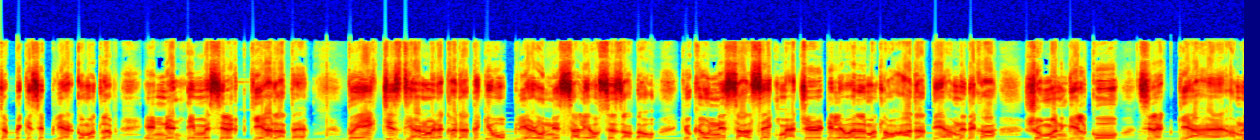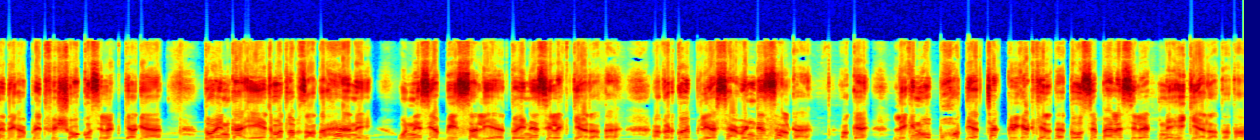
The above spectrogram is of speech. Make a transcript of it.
जब भी किसी प्लेयर को मतलब इंडियन टीम में सिलेक्ट किया जाता है। तो एक चीज़ ध्यान में रखा जाता है कि वो प्लेयर 19 साल या उससे ज़्यादा हो, क्योंकि 19 साल से एक मैच्योरिटी लेवल मतलब आ जाती है। हमने देखा शुभमन गिल को सिलेक्ट किया है, हमने देखा पृथ्वी शॉ को सिलेक्ट किया गया है। तो इनका एज मतलब ज़्यादा है नहीं, उन्नीस या बीस साल ही है तो इन्हें सिलेक्ट किया जाता है। अगर कोई प्लेयर सेवनटीन साल का है ओके? लेकिन वो बहुत ही अच्छा क्रिकेट खेलता है तो उससे पहले सिलेक्ट नहीं किया जाता था।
